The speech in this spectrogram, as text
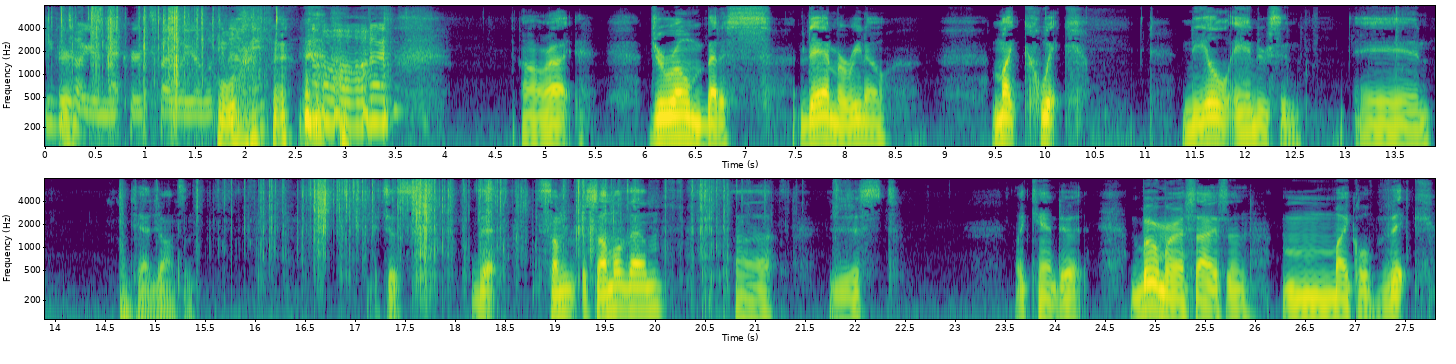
you can Sure. tell your neck hurts by the way you're looking at me. All right. Jerome Bettis. Dan Marino. Mike Quick. Neal Anderson. And Chad Johnson. It's just that some some of them uh just like can't do it. Boomer Esiason, Michael Vick,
